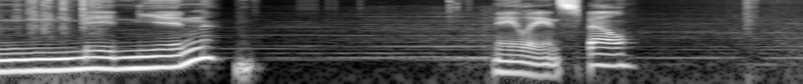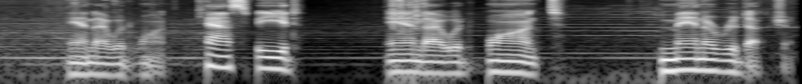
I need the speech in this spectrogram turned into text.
minion, melee and spell, and I would want cast speed, and I would want mana reduction.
